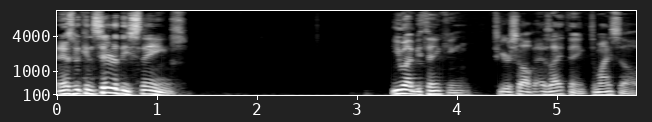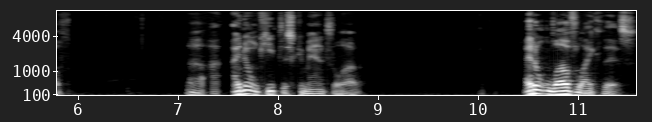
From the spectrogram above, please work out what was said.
as we consider these things, you might be thinking to yourself, as I think to myself, uh, I don't keep this command to love. I don't love like this.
